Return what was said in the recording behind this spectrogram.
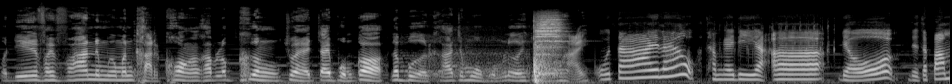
พอดีไฟฟ้าในเมืองมันขัดข้องอะครับ แล้วเครื่องช่วยหายใจผมก็ระเบิดคาจมูกผมเลยจนผมหาย โอ้ตายแล้วทำไงดีอะ เออเดี๋ยว เดี๋ยวจะปั๊ม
